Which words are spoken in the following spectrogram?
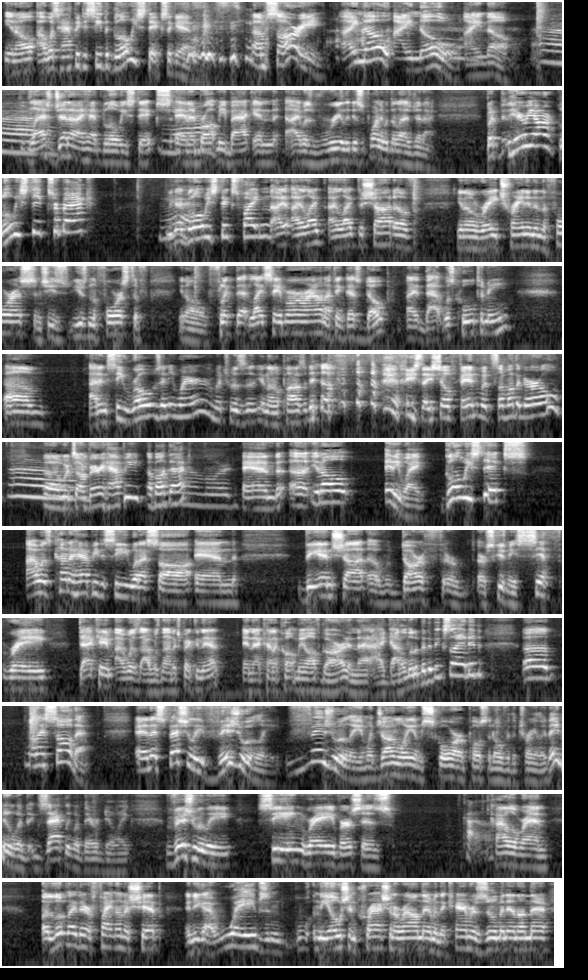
you know, I was happy to see the glowy sticks again. I'm sorry. I know, I know, I know. the uh. Last Jedi had glowy sticks, and it brought me back, and I was really disappointed with the Last Jedi. But here we are. Glowy sticks are back. We got glowy sticks fighting. I, I like I like the shot of, you know, Rey training in the forest, and she's using the forest to, you know, flick that lightsaber around. I think that's dope. I, that was cool to me. Um, I didn't see Rose anywhere, which was uh, you know positive. they show Finn with some other girl, uh, which I'm very happy about that. Oh Lord. And uh, you know, anyway, glowy sticks. I was kind of happy to see what I saw, and the end shot of Darth or, or excuse me, Sith Rey. That came. I was I was not expecting that, and that kind of caught me off guard, and that I got a little bit of excited uh, when I saw that, and especially visually, visually, and when John Williams' score posted over the trailer, they knew what, exactly what they were doing. Visually, seeing Rey versus Kylo. Kylo Ren. It looked like they were fighting on a ship, and you got waves and in the ocean crashing around them, and the camera's zooming in on there.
